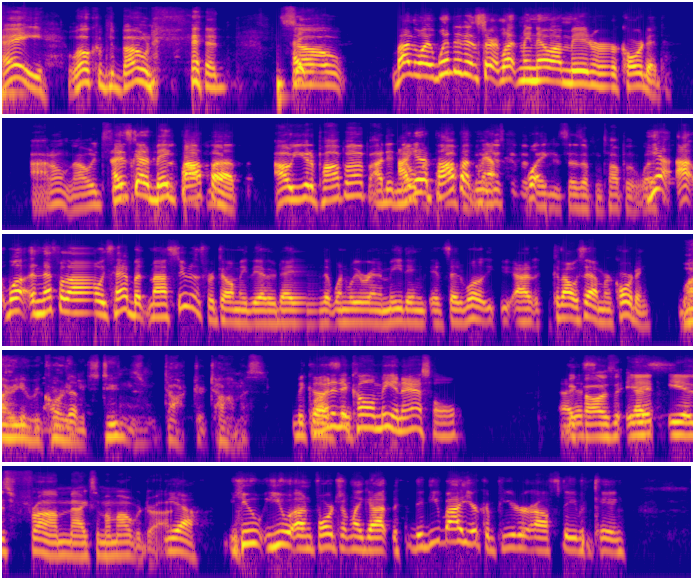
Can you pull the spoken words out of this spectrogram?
Hey, welcome to Bonehead. So By the way, when did it start letting me know I'm being recorded? I don't know. It's I just got a big pop up. Oh, you get a pop up? I didn't. Know I get a pop-up pop-up now. I just get the What- thing that says up on top of the left. Yeah, I, well, and that's what I always had. But my students were telling me the other day that when we were in a meeting, it said, "Well, because I, could always say I'm recording Why are you recording your students, Doctor Thomas? because Why did it if- call me an asshole? Because it that's- is from Maximum Overdrive. yeah, you you unfortunately got. Did you buy your computer off Stephen King?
